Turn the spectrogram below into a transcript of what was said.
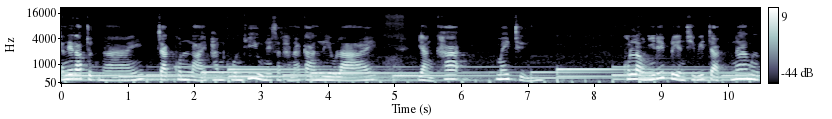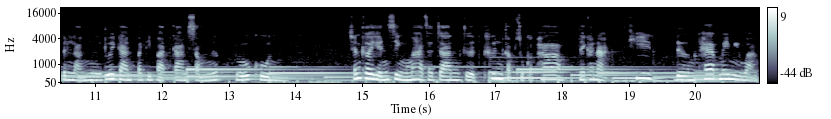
ฉันได้รับจดหมายจากคนหลายพันคนที่อยู่ในสถานการณ์เลวร้าย อย่างคาดไม่ถึงคนเหล่านี้ได้เปลี่ยนชีวิตจากหน้ามือเป็นหลังมือด้วยการปฏิบัติการสำนึกรู้คุณ ฉันเคยเห็นสิ่งมหัศจรรย์เกิดขึ้นกับสุขภาพ ในขณะที่เดิมแทบไม่มีหวัง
